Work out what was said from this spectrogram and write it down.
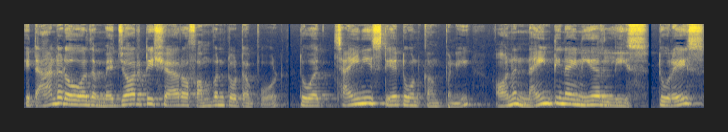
It handed over the majority share of Hambantota port to a Chinese state owned company on a 99 year lease to raise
